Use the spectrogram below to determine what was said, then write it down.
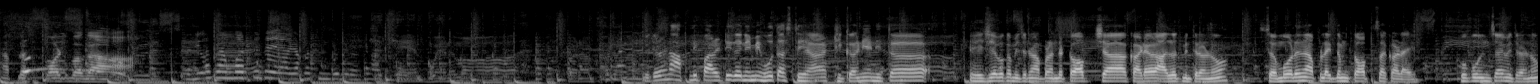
आपला स्पॉट बघा मित्रांनो आपली पार्टी तर नेहमी होत असते ह्या ठिकाणी आणि इथं हे जे बघा मित्रांनो आपण आता टॉपच्या कड्यावर आलोत मित्रांनो. समोर ना आपला एकदम टॉपचा कडा आहे. खूप उंच आहे मित्रांनो.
